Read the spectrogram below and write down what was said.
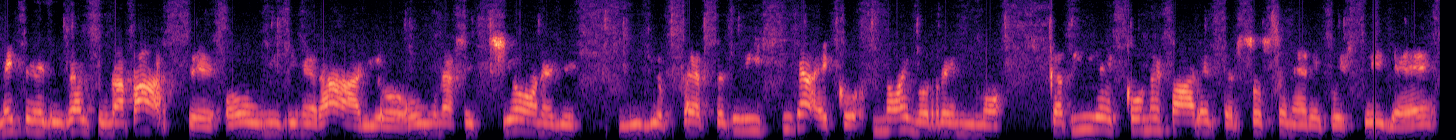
mettere in risalto una parte o un itinerario o una sezione di, di offerta turistica, ecco, noi vorremmo capire come fare per sostenere queste idee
